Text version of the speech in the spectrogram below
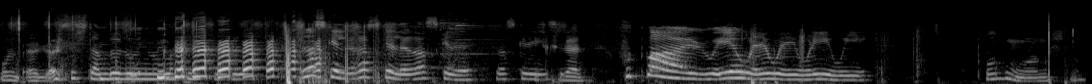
Oğlum öyle. İşte böyle Allah'ın Rastgele, rastgele, rastgele. Rastgele. Hiç güzel. Futbol. Vıy vıy vıy vıy vıy. Pul mu varmış lan?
